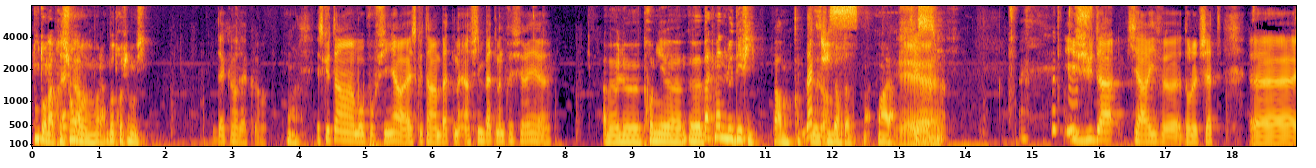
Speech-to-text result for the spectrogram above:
tout en appréciant D'accord. euh, voilà d'autres films aussi. D'accord, d'accord. Ouais. Est-ce que t'as un mot pour finir Est-ce que t'as un Batman, un film Batman préféré euh Ah bah, le premier euh, euh, Batman le défi, pardon, de D'accord. Tim Burton. Ouais, Voilà. Yeah. et Judas qui arrive euh, dans le chat. Euh,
